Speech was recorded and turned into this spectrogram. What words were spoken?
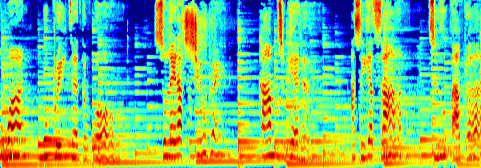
one who created the world. So let us children come together and sing a song to our God.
